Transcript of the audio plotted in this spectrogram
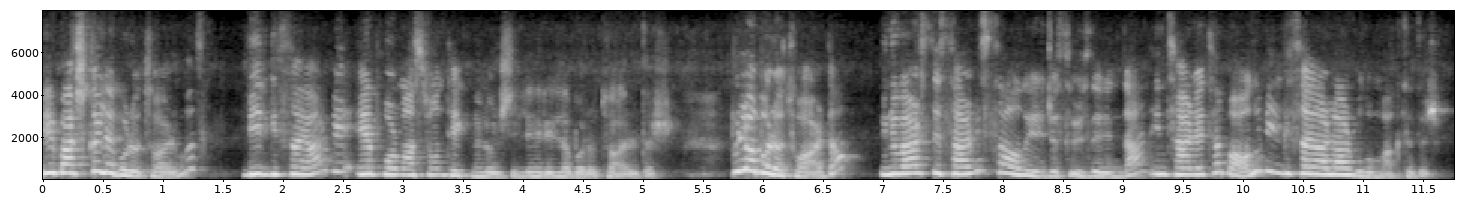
Bir başka laboratuvarımız bilgisayar ve enformasyon teknolojileri laboratuvarıdır. Bu laboratuvarda üniversite servis sağlayıcısı üzerinden internete bağlı bilgisayarlar bulunmaktadır.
